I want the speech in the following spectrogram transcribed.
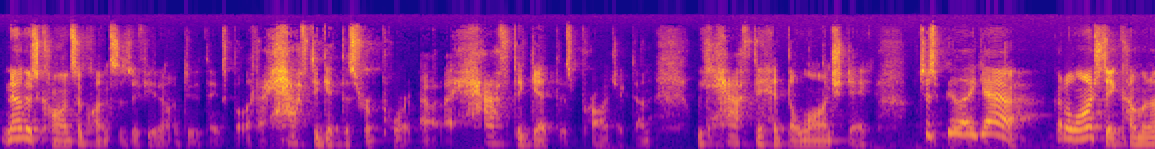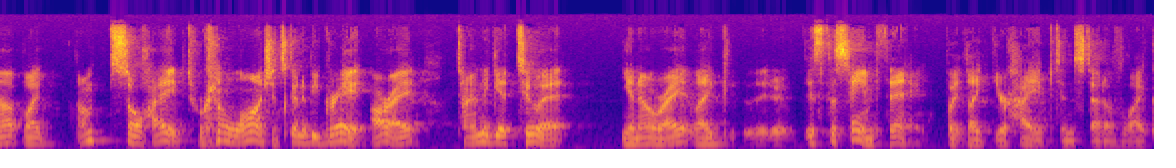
Now there's consequences if you don't do things, but like I have to get this report out. I have to get this project done. We have to hit the launch date. Just be like, yeah, got a launch date coming up. Like I'm so hyped. We're to launch. It's to be great. All right, time to get to it. You know, right? Like it's the same thing, but like you're hyped instead of like,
